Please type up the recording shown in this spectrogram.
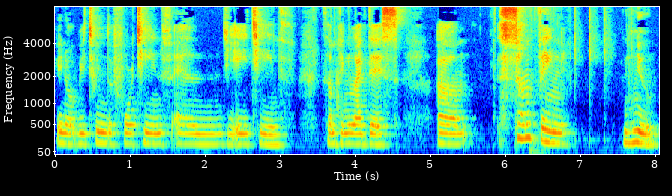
you know, between the 14th and the 18th, something like this. Um, something new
